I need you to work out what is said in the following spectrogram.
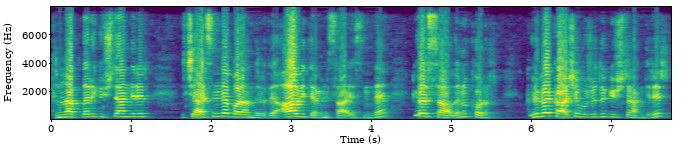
Tırnakları güçlendirir. İçerisinde barındırdığı A vitamini sayesinde göz sağlığını korur. Gribe karşı vücudu güçlendirir.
